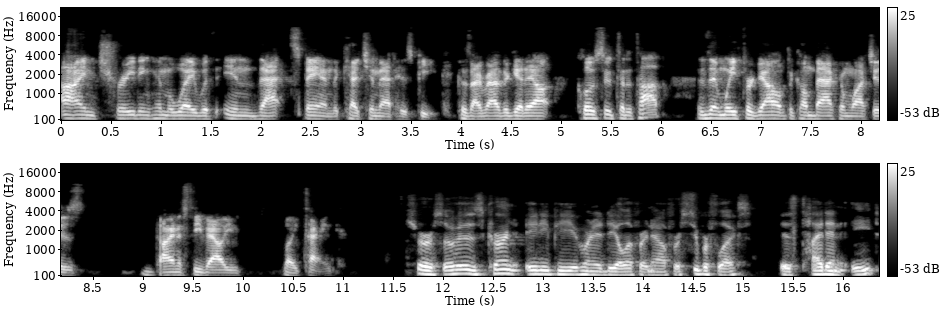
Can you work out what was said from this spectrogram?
I'm trading him away within that span to catch him at his peak because I'd rather get out closer to the top than wait for Gallup to come back and watch his dynasty value like tank. Sure. So his current ADP according to DLF right now for Superflex is tight end eight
